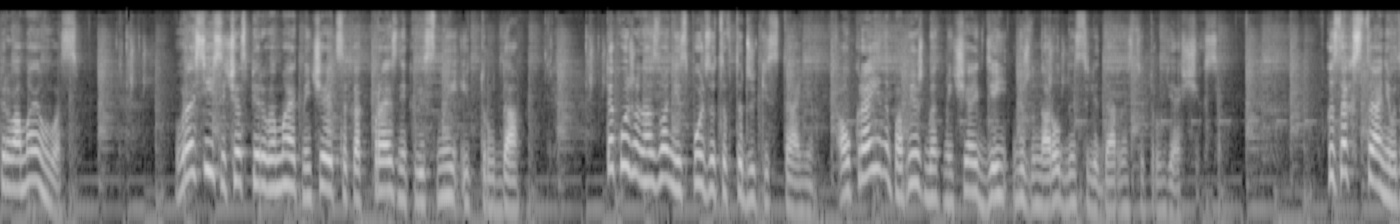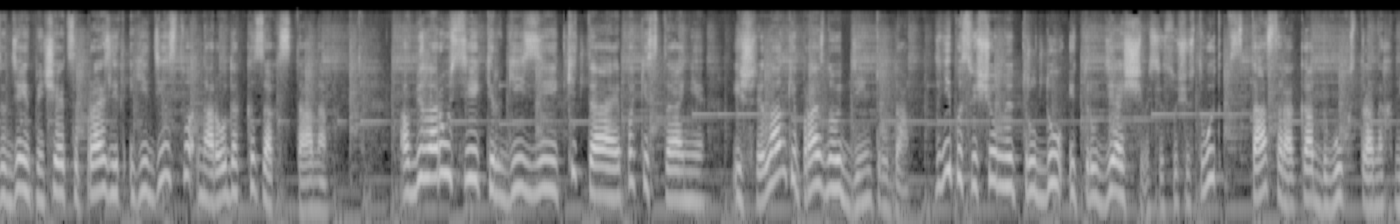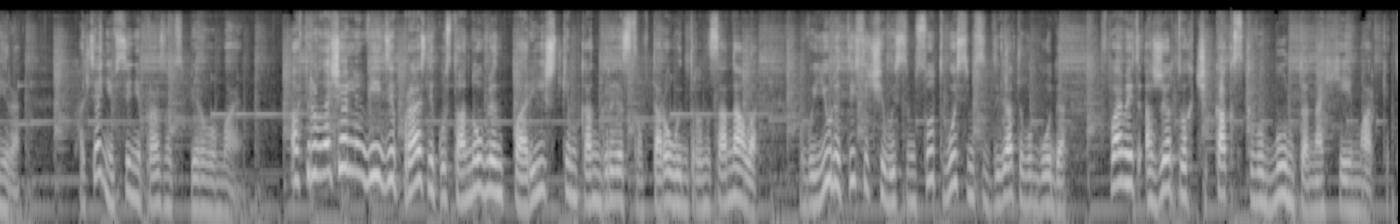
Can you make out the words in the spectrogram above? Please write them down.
Первомаем вас! В России сейчас 1 мая отмечается как праздник весны и труда. Такое же название используется в Таджикистане, а Украина по-прежнему отмечает День международной солидарности трудящихся. В Казахстане в этот день отмечается праздник единства народа Казахстана. А в Белоруссии, Киргизии, Китае, Пакистане и Шри-Ланке празднуют День труда. Дни, посвященные труду и трудящимся, существуют в 142 странах мира – хотя не все не празднуют с 1 мая. А в первоначальном виде праздник установлен Парижским конгрессом Второго интернационала в июле 1889 года в память о жертвах Чикагского бунта на Хеймаркет.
